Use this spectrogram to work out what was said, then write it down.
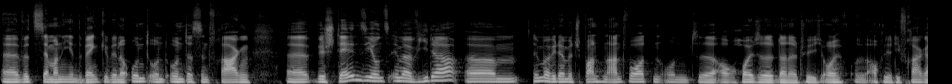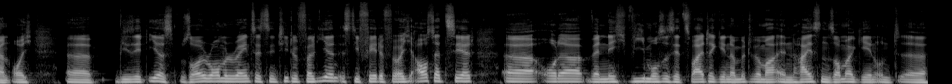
Äh, Wird es der Money in the Bank Gewinner? Und, und, und. Das sind Fragen. wir stellen sie uns immer wieder, ähm, immer wieder mit spannenden Antworten und auch heute dann natürlich auch wieder die Frage an euch. wie seht ihr es? Soll Roman Reigns jetzt den Titel verlieren? Ist die Fehde für euch auserzählt? Äh, oder wenn nicht, wie muss es jetzt weitergehen, damit wir mal in einen heißen Sommer gehen und äh,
